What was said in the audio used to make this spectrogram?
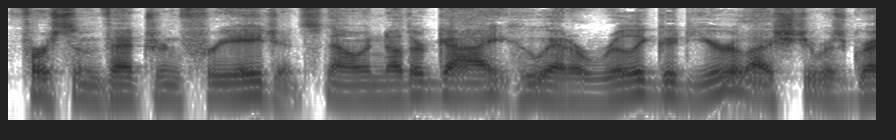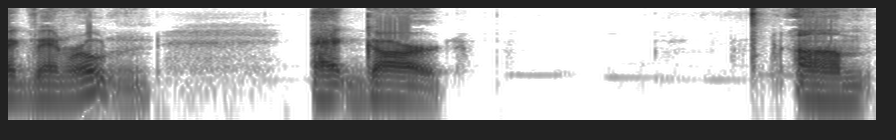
for some veteran free agents. Now, another guy who had a really good year last year was Greg Van Roten at guard. Um,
